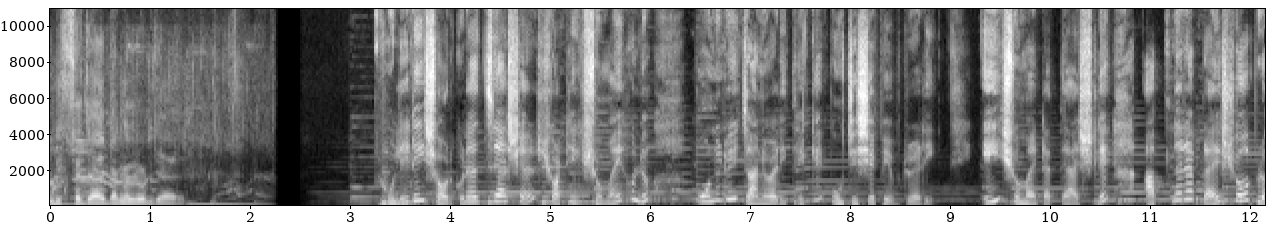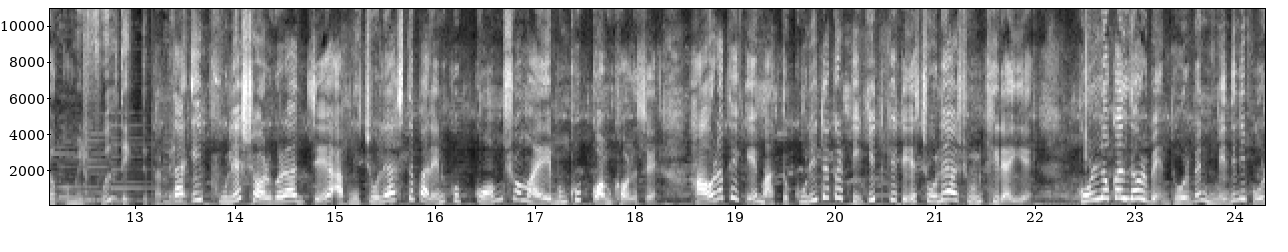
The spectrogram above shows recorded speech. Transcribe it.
উড়িষ্যা যায় ব্যাঙ্গালোর যায়। ফুলের এই স্বর্গরাজ্যে আসার সঠিক সময় হলো পনেরোই জানুয়ারি থেকে পঁচিশে ফেব্রুয়ারি। এই সময়টাতে আসলে আপনারা প্রায় সব রকমের ফুল দেখতে পাবেন। তা এই ফুলের স্বর্গরাজ্যে আপনি চলে আসতে পারেন খুব কম সময়ে এবং খুব কম খরচে। হাওড়া থেকে মাত্র কুড়ি টাকার টিকিট কেটে চলে আসুন খিরাইয়ে। কোন লোকাল ধরবেন? ধরবেন মেদিনীপুর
